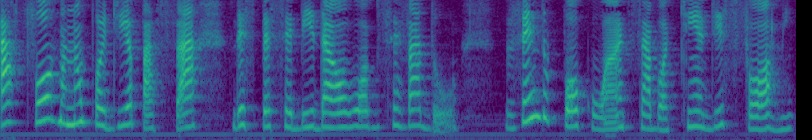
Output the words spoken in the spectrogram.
A forma não podia passar despercebida ao observador. Vendo pouco antes a botinha disforme,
